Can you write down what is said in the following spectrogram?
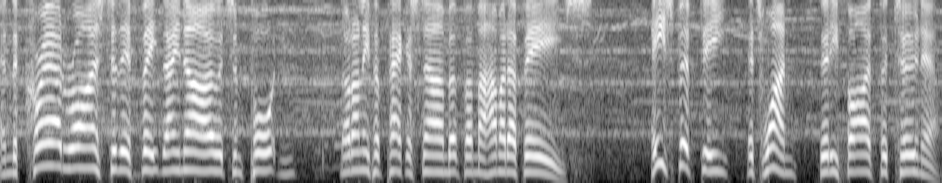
And the crowd rise to their feet. They know it's important, not only for Pakistan, but for Muhammad Hafeez. He's 50. It's one. 35 for two now.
